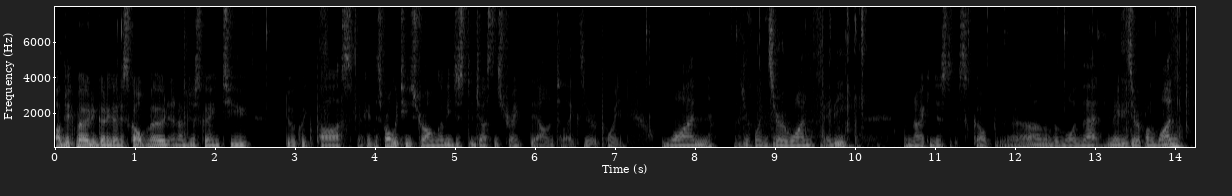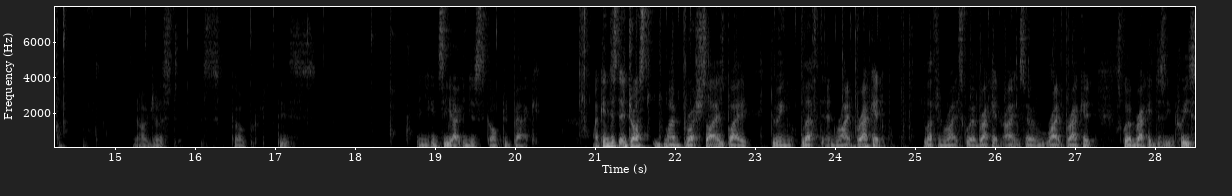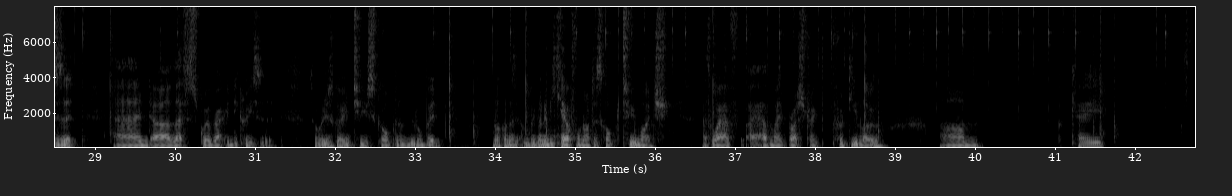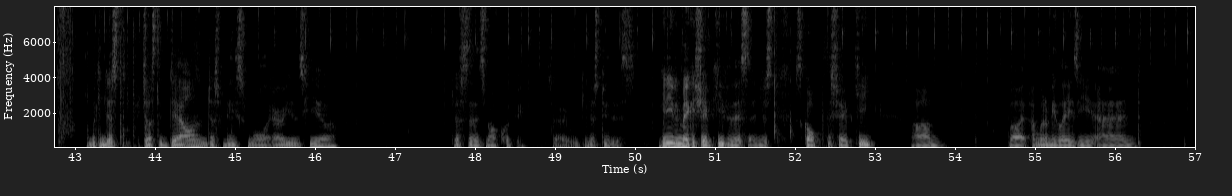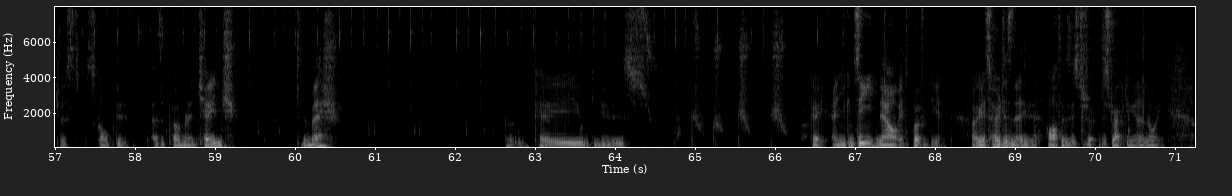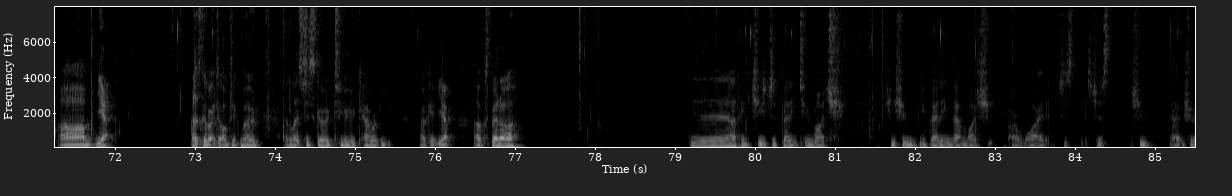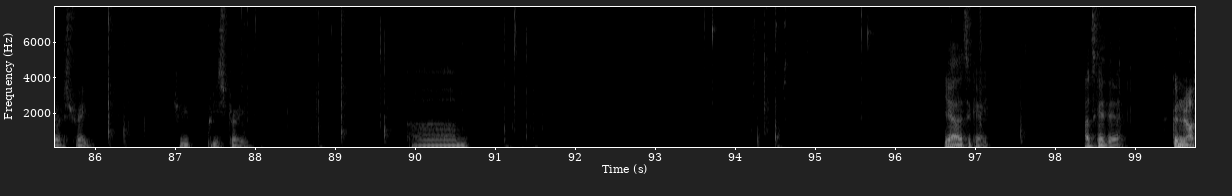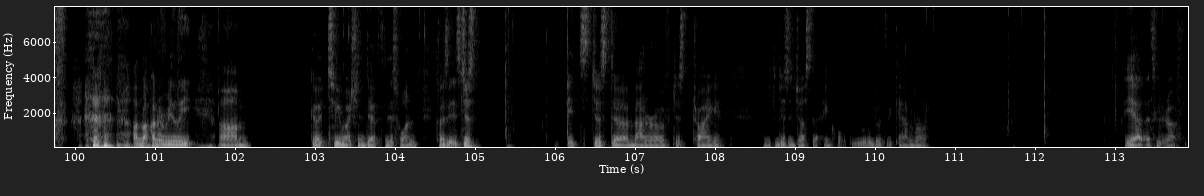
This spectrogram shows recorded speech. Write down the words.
object mode and go to go to sculpt mode, and I'm just going to do a quick pass. Okay, that's probably too strong. Let me just adjust the strength down to like 0 0.1, 0 0.01 maybe. And I can just sculpt uh, a little bit more than that, maybe 0 0.1. And I'll just sculpt this. And you can see I can just sculpt it back. I can just adjust my brush size by doing left and right bracket, left and right square bracket, right? So right bracket, square bracket just increases it, and uh, left square bracket decreases it. So we're just going to sculpt a little bit. I'm not going to. I'm going to be careful not to sculpt too much. That's why I've I have my brush strength pretty low. Um, okay. And we can just adjust it down just for these smaller areas here, just so it's not clipping. So we can just do this. You can even make a shape key for this and just sculpt the shape key. Um, but I'm going to be lazy and just sculpt it as a permanent change to the mesh. Okay, we can do this. Okay, and you can see now it's perfect again. Okay, so it isn't half as distracting and annoying. Um, yeah, let's go back to object mode and let's just go to camera view. Okay, yep, that looks better. Yeah, I think she's just bending too much. She shouldn't be bending that much or wide. It's just, it's just, shoot, that should have straight. Should be pretty straight. Um, yeah, that's okay. That's okay there. Good enough. I'm not to really um, go too much in depth in this one because it's just it's just a matter of just trying it and you can just adjust the angle a little bit of the camera. Yeah, that's good enough.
